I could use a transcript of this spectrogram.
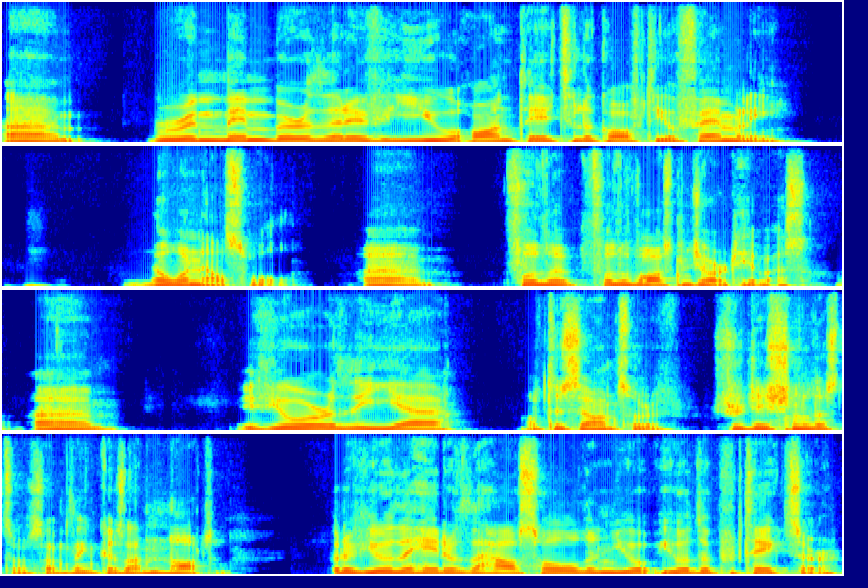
Um, remember that if you aren't there to look after your family, no one else will. Um, for the for the vast majority of us, um, if you're the uh, not to sound sort of traditionalist or something, because I'm not, but if you're the head of the household and you're you're the protector,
